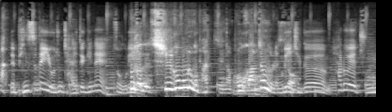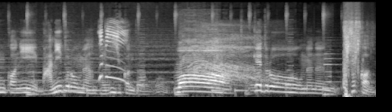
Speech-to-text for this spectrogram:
근데 빈스데이 요즘 잘 되긴 해. 그래서 우리 그러니까 실검 오른 거 봤지? 나 보고 어, 깜짝 놀랐어. 우리 지금 하루에 주문건이 많이 들어오면 한 120건 들어오고 와 적게 들어오면은 3건.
